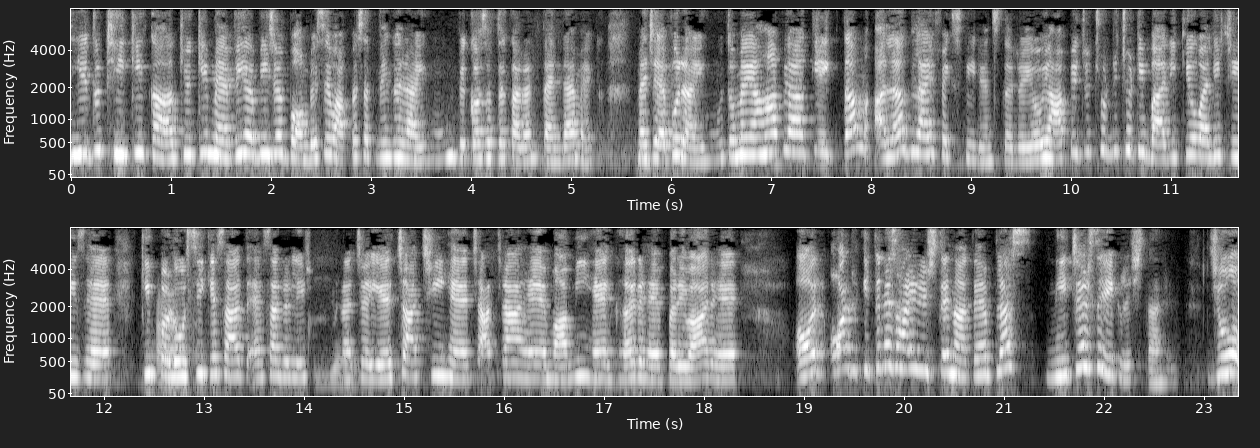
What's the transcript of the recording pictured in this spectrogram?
ये तो ठीक ही कहा क्योंकि मैं भी अभी जब बॉम्बे से वापस अपने घर आई हूँ because of the current pandemic मैं जयपुर आई हूँ तो मैं यहाँ पे आके एकदम अलग लाइफ एक्सपीरियंस कर रही हूँ। यहाँ पे जो छोटी छोटी बारीकियों वाली चीज़ है कि हाँ। पड़ोसी के साथ ऐसा रिलेशन होना चाहिए चाची है चाचा है मामी है घर है परिवार है और और इतने सारे रिश्ते नाते हैं प्लस नेचर से एक रिश्ता है। जो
